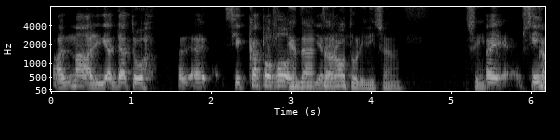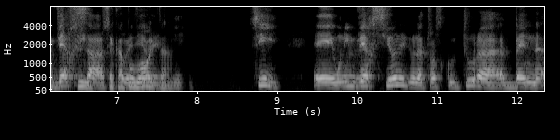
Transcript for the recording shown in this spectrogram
al male, è andato, eh, si è capovolta. È andata a rotoli, diciamo. Sì. Eh, si è inversata. Sì, si è capovolta. Sì, è un'inversione di una trascultura ben,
